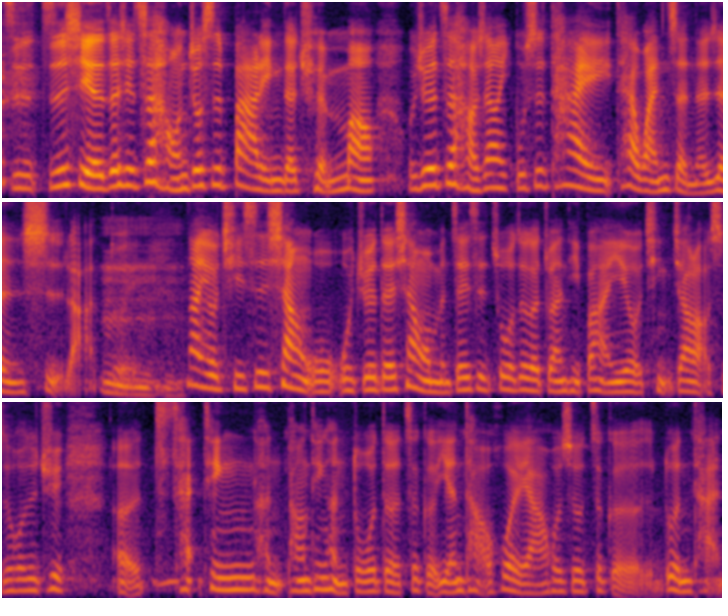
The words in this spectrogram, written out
只只写的这些，这好像就是霸凌的全貌。我觉得这好像不是太太完整的认识啦。对，嗯嗯嗯，那尤其是像我，我觉得像我们这次做这个专题，包含也有请教老师，或是去呃听很旁听很多的这个研讨会啊，或者说这个论坛，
